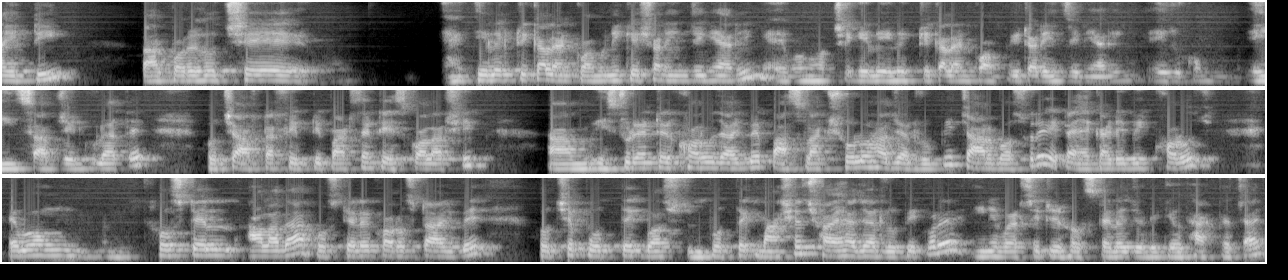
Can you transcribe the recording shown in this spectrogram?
IT তারপরে হচ্ছে ইলেকট্রিক্যাল অ্যান্ড কমিউনিকেশন ইঞ্জিনিয়ারিং এবং হচ্ছে গেলে ইলেকট্রিক্যাল অ্যান্ড কম্পিউটার ইঞ্জিনিয়ারিং এইরকম এই সাবজেক্টগুলোতে হচ্ছে আফটার ফিফটি পার্সেন্ট স্কলারশিপ স্টুডেন্টের খরচ আসবে পাঁচ লাখ ষোলো হাজার রুপি চার বছরে এটা একাডেমিক খরচ এবং হোস্টেল আলাদা হোস্টেলের খরচটা আসবে হচ্ছে প্রত্যেক বছর প্রত্যেক মাসে ছয় হাজার রুপি করে ইউনিভার্সিটির হোস্টেলে যদি কেউ থাকতে চায়।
